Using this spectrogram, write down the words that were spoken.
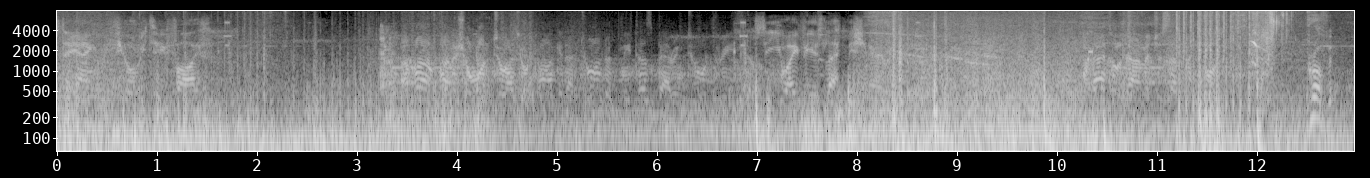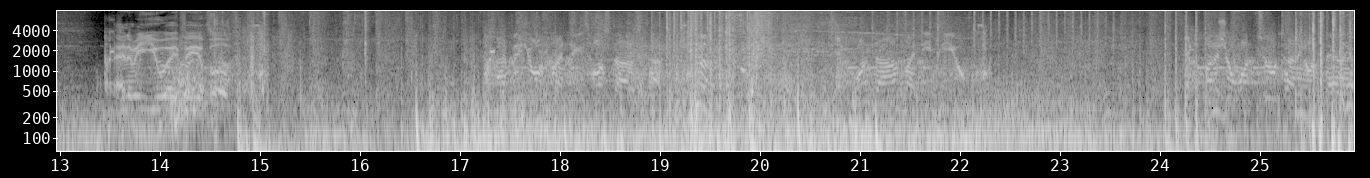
Stay angry, Fury 2-5. Alarm Punisher 1-2 has your target at 200 meters bearing 230. See UAV has left mission area. Profit. Enemy UAV above. Have visual friendlies, hostiles tap. One down by DPU. Punisher 1-2 turning on bearing.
